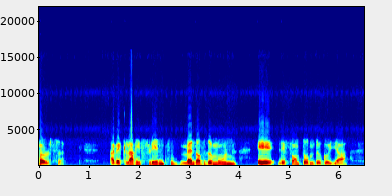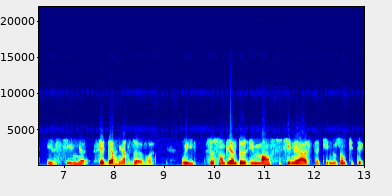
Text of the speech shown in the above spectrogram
Hulse. Avec Larry Flint, Men of the Moon et Les fantômes de Goya, il signe ses dernières œuvres. Oui, ce sont bien deux immenses cinéastes qui nous ont quittés.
